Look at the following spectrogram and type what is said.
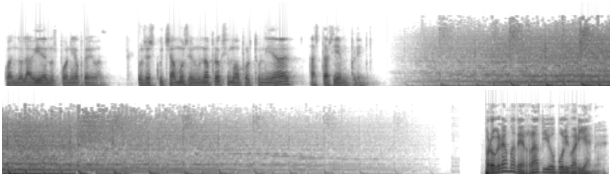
cuando la vida nos pone a prueba. Nos escuchamos en una próxima oportunidad. Hasta siempre. Programa de Radio Bolivariana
